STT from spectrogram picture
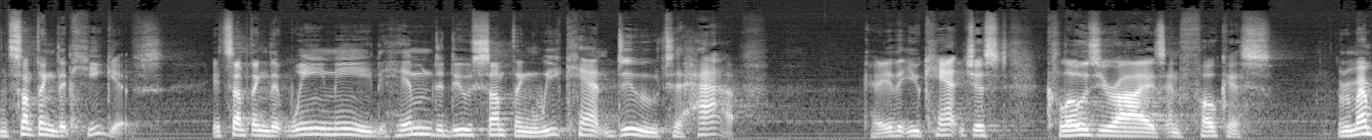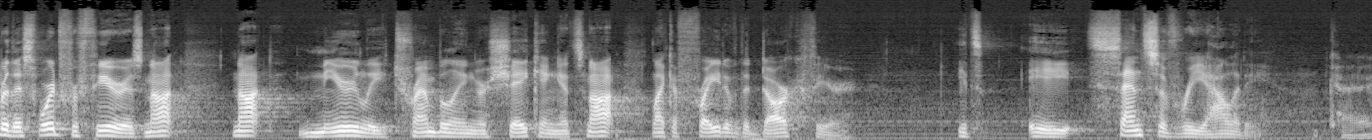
It's something that He gives. It's something that we need Him to do something we can't do to have. Okay? That you can't just close your eyes and focus. Remember, this word for fear is not, not merely trembling or shaking, it's not like afraid of the dark fear. It's a sense of reality. Okay?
